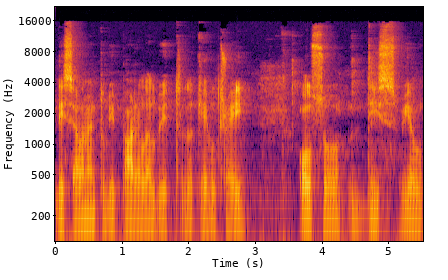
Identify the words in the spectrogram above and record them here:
this element to be parallel with the cable tray. Also this will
